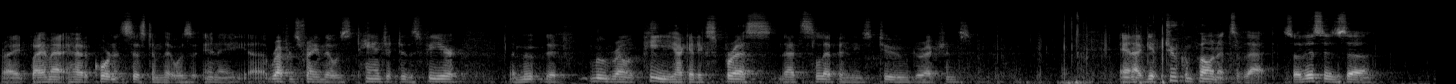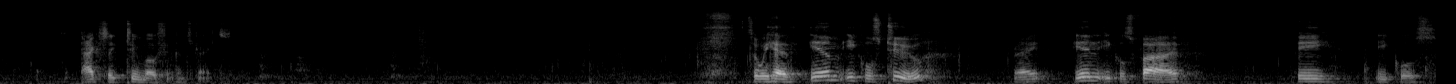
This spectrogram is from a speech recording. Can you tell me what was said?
right? If I had a coordinate system that was in a uh, reference frame that was tangent to the sphere, that that moved around with p, I could express that slip in these two directions. And I get two components of that. So this is uh, actually two motion constraints. So we have m equals 2, right? n equals 5, p equals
